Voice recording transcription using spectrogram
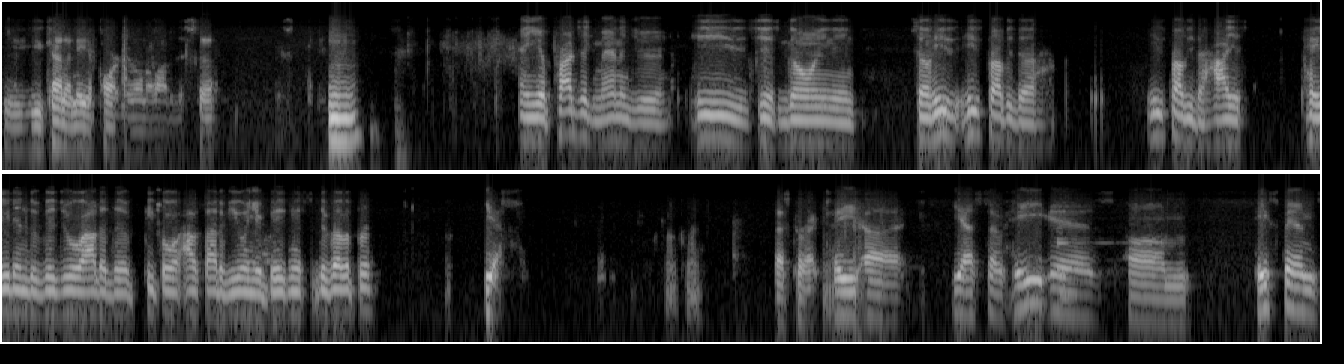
You you kind of need a partner on a lot of this stuff. Mhm. And your project manager, he's just going and so he's he's probably the he's probably the highest paid individual out of the people outside of you and your business developer. Yes, Okay. that's correct. He, uh, yes, so he is. Um, he spends,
